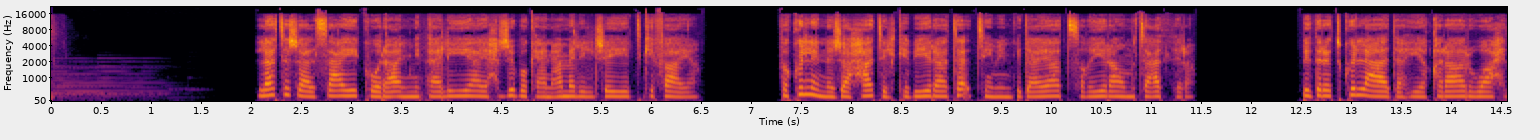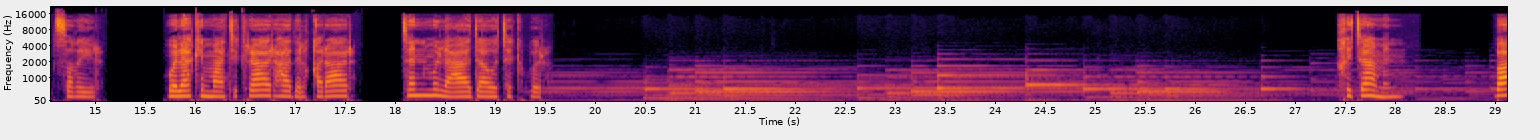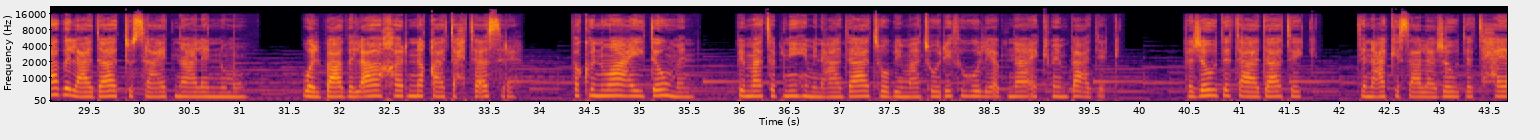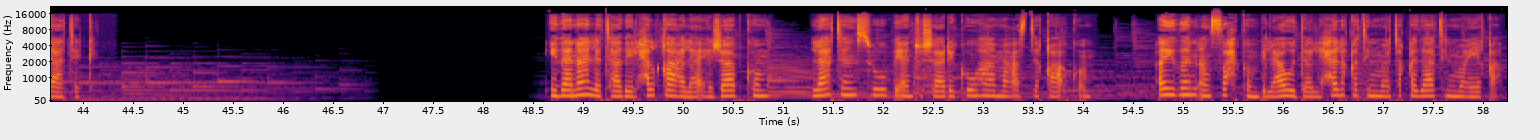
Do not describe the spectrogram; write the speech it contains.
لا تجعل سعيك وراء المثالية يحجبك عن عمل الجيد كفاية. فكل النجاحات الكبيرة تأتي من بدايات صغيرة ومتعثرة. بذرة كل عادة هي قرار واحد صغير. ولكن مع تكرار هذا القرار تنمو العادة وتكبر. ختاما. بعض العادات تساعدنا على النمو والبعض الآخر نقع تحت أسره. فكن واعي دوما بما تبنيه من عادات وبما تورثه لأبنائك من بعدك. فجودة عاداتك تنعكس على جودة حياتك. إذا نالت هذه الحلقة على إعجابكم لا تنسوا بأن تشاركوها مع أصدقائكم. أيضا أنصحكم بالعودة لحلقة المعتقدات المعيقة.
